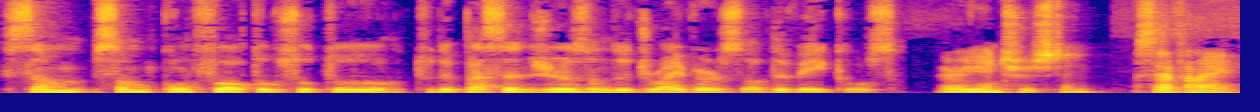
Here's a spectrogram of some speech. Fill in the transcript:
some, some comfort also to, to the passengers and the drivers of the vehicles. Very interesting. Stephane,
